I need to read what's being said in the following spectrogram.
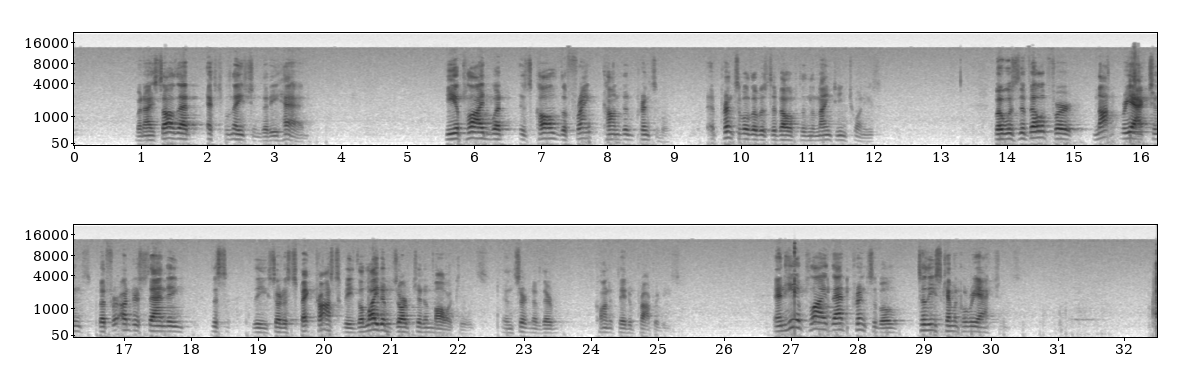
when I saw that explanation that he had, he applied what is called the Franck Condon principle, a principle that was developed in the 1920s but was developed for not reactions, but for understanding this, the sort of spectroscopy, the light absorption of molecules and certain of their quantitative properties. And he applied that principle to these chemical reactions.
